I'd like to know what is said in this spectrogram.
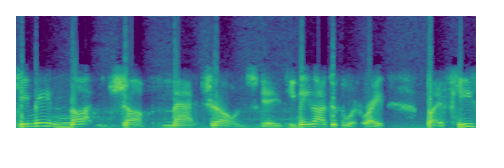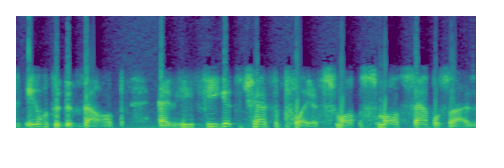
he may not jump Mac Jones, Gabe. He may not do it, right? But if he's able to develop and he, if he gets a chance to play a small small sample size,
